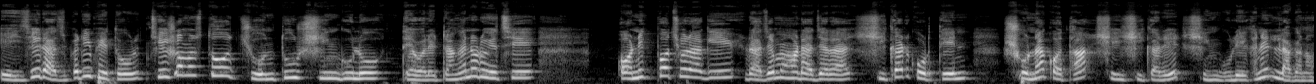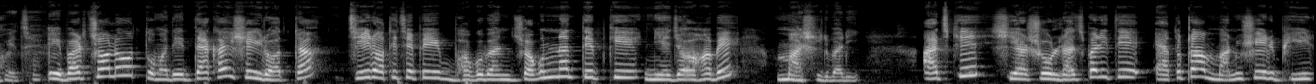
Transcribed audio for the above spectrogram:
এই যে রাজবাড়ির ভেতর যে সমস্ত জন্তুর শিংগুলো দেওয়ালে টাঙানো রয়েছে অনেক বছর আগে রাজা মহারাজারা শিকার করতেন শোনা কথা সেই শিকারের শিংগুলি এখানে লাগানো হয়েছে। এবার চলো তোমাদের দেখায় সেই রথটা। যে রথে চেপে ভগবান জগন্নাথ দেবকে নিয়ে যাওয়া হবে মাসির বাড়ি। আজকে শিয়ারশোল রাজবাড়িতে এতটা মানুষের ভিড়,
